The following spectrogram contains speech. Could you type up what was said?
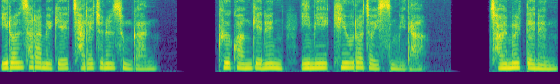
이런 사람에게 잘해주는 순간 그 관계는 이미 기울어져 있습니다. 젊을 때는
